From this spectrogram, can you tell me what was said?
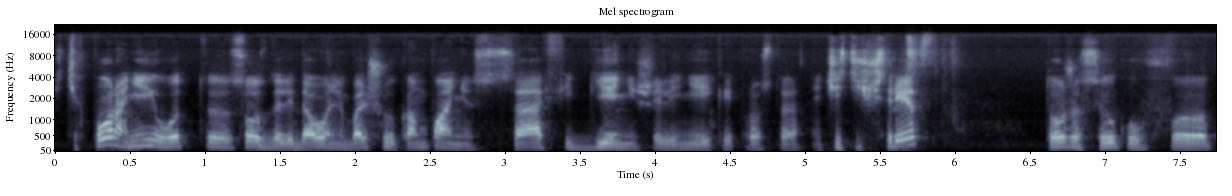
С тех пор они вот э, создали довольно большую компанию с офигеннейшей линейкой просто чистящих средств тоже ссылку в,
